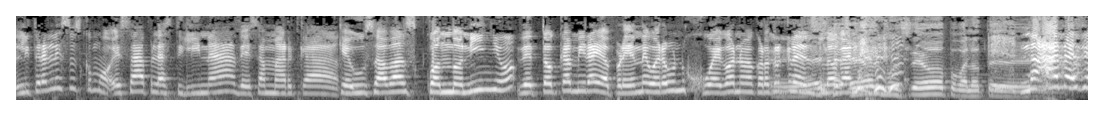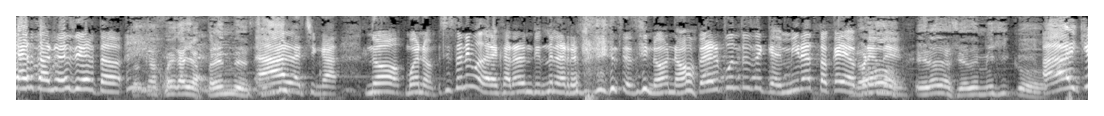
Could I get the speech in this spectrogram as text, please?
literal, eso es como esa plastilina de esa marca que usabas cuando niño, de toca, mira y aprende, o era un juego, no me acuerdo, creo que era el Eh, eslogan. Era el museo Pomalote. No, no es cierto, no es cierto. Toca, juega y aprendes. Ah, la chingada. No, bueno, si están en Guadalajara entienden la referencia, si no, no. Pero el punto es de que mira, toca y aprende. No, era de la Ciudad de México. Ay, qué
